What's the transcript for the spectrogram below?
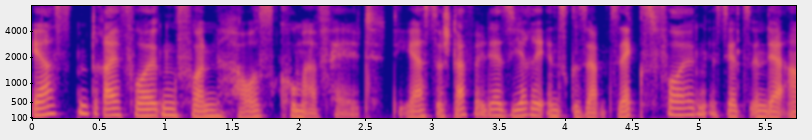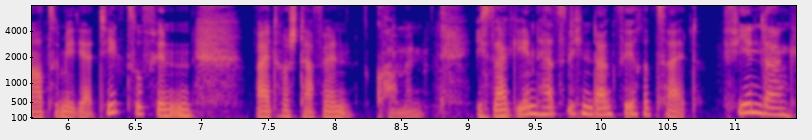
ersten drei Folgen von Haus Kummerfeld. Die erste Staffel der Serie, insgesamt sechs Folgen, ist jetzt in der Arte Mediathek zu finden. Weitere Staffeln kommen. Ich sage Ihnen herzlichen Dank für Ihre Zeit. Vielen Dank.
